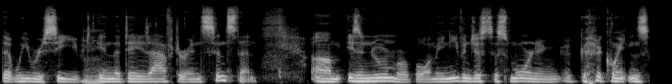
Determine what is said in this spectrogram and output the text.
that we received in the days after and since then um, is innumerable. I mean, even just this morning, a good acquaintance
